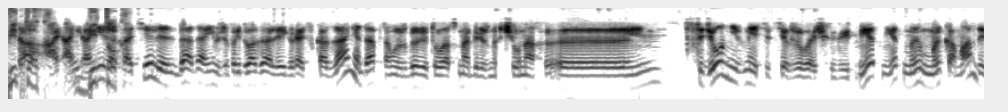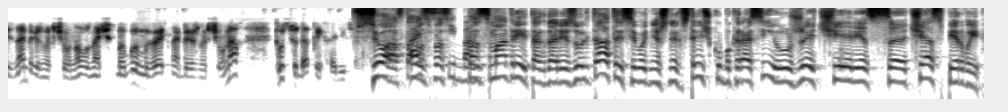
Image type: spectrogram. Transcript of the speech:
Биток. Да, они, Биток. они же хотели, да, да, им же предлагали играть в Казани, да, потому что, говорят, у вас в набережных Челнах э, стадион не вместит всех желающих. И говорит, нет, нет, мы, мы команда из набережных Челнов, значит, мы будем играть в набережных Челнах, пусть сюда приходите. Все, осталось пос- посмотреть тогда результаты сегодняшних встреч Кубок России. Уже через э, час первый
